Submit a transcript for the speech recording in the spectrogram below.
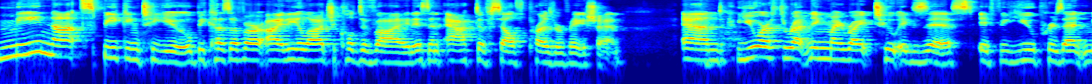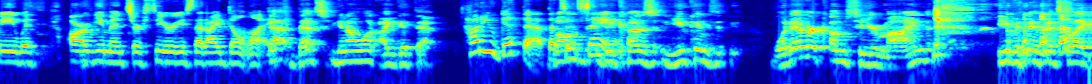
me not speaking to you because of our ideological divide is an act of self preservation. And you are threatening my right to exist if you present me with arguments or theories that I don't like. That that's you know what I get that. How do you get that? That's Well, insane. Because you can, whatever comes to your mind, even if it's like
